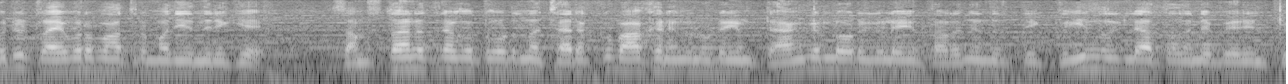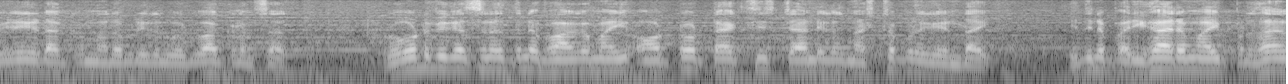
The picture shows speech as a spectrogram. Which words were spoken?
ഒരു ഡ്രൈവർ മാത്രം മതി എന്നിരിക്കെ സംസ്ഥാനത്തിനകത്ത് ഓടുന്ന ചരക്ക് വാഹനങ്ങളുടെയും ടാങ്കർ ലോറികളെയും തടഞ്ഞു നിർത്തി ക്ലീനർ ഇല്ലാത്തതിന്റെ പേരിൽ പിഴ ഈടാക്കുന്ന നടപടികൾ ഒഴിവാക്കണം സർ. റോഡ് വികസനത്തിന്റെ ഭാഗമായി ഓട്ടോ ടാക്സി സ്റ്റാൻഡുകൾ നഷ്ടപ്പെടുകയുണ്ടായി. ഇതിന് പരിഹാരമായി പ്രധാന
